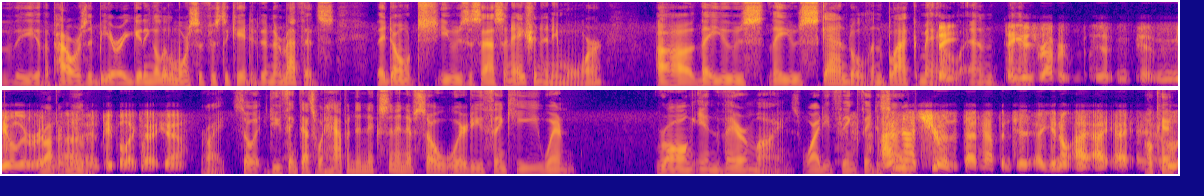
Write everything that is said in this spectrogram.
the the powers that be are getting a little more sophisticated in their methods. They don't use assassination anymore uh, they use they use scandal and blackmail they, and they and, use Robert uh, Mueller, Robert and, Mueller. Uh, and people like that. Yeah, right. So, do you think that's what happened to Nixon? And if so, where do you think he went wrong in their minds? Why do you think they decided? I'm not sure that that happened to uh, you know. I, I, I okay.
